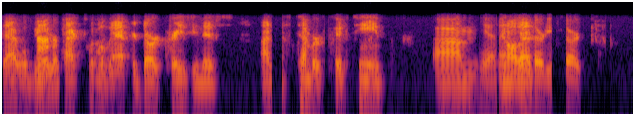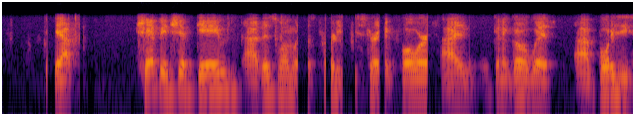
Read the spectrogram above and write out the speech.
that will be uh-huh. your Pac-12 after dark craziness on September 15th. Um, yeah, and all that. 30 start. Yeah. Championship game. Uh, this one was pretty straightforward. I'm going to go with uh, Boise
